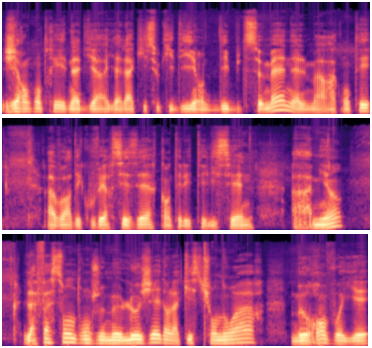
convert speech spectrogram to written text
J'ai rencontré Nadia Yala Kisukidi en début de semaine, elle m'a raconté avoir découvert Césaire quand elle était lycéenne à Amiens. La façon dont je me logeais dans la question noire me renvoyait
